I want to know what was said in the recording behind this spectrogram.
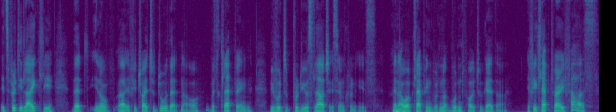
it's pretty likely that you know uh, if you try to do that now with clapping, we would produce large asynchronies, and Mhm. our clapping would not wouldn't fall together. If we clapped very fast,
